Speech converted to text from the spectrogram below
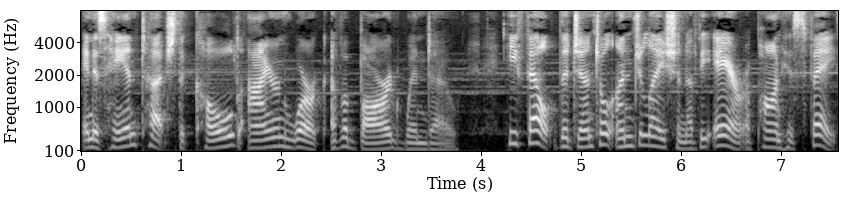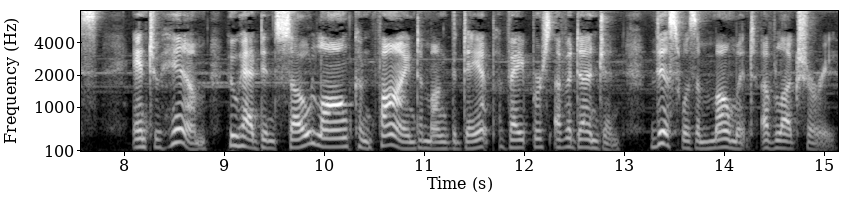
and his hand touched the cold iron work of a barred window. He felt the gentle undulation of the air upon his face, and to him who had been so long confined among the damp vapors of a dungeon, this was a moment of luxury.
